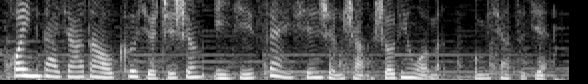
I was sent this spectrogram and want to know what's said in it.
欢迎大家到科学之声以及在先生上收听我们，我们下次见。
